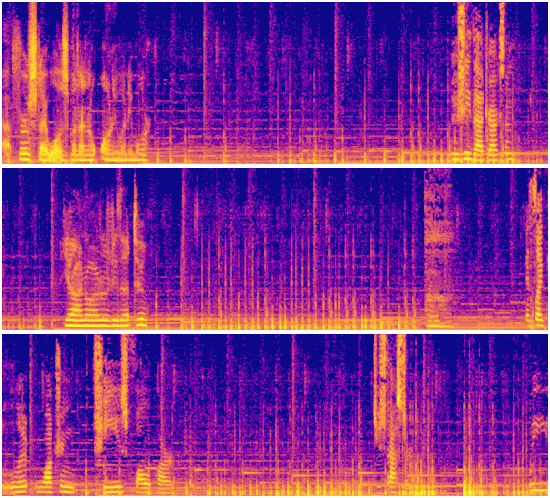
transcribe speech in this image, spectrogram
At first I was, but I don't want to anymore. You see that, Jackson? Yeah, I know how to do that too. It's like watching cheese fall apart. Choose faster. We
